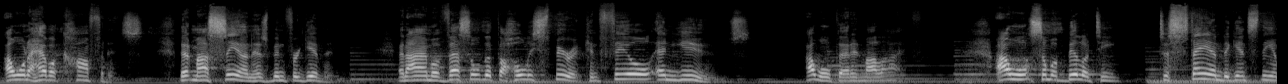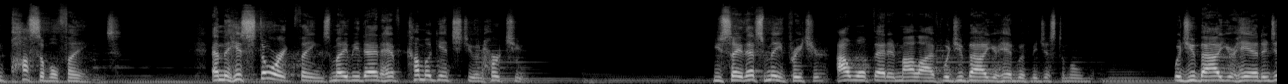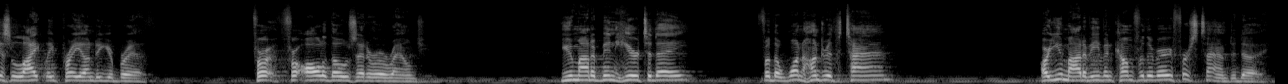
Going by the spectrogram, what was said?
I want to have a confidence that my sin has been forgiven and I am a vessel that the Holy Spirit can fill and use. I want that in my life. I want some ability to stand against the impossible things and the historic things maybe that have come against you and hurt you. You say, That's me, preacher. I want that in my life. Would you bow your head with me just a moment? Would you bow your head and just lightly pray under your breath for, for all of those that are around you? You might have been here today for the 100th time, or you might have even come for the very first time today.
